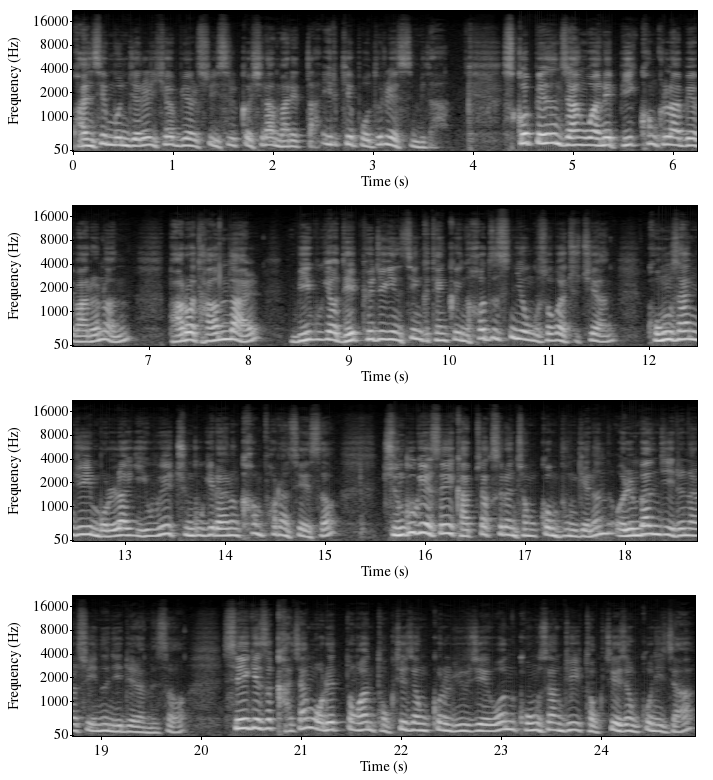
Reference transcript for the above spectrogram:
관세 문제를 협의할 수 있을 것이라 말했다. 이렇게 보도를 했습니다. 베슨 장관의 비콘클라베 발언은 바로 다음 날 미국의 대표적인 싱크탱크인 허드슨 연구소가 주최한 공산주의 몰락 이후의 중국이라는 컨퍼런스에서 중국에서의 갑작스런 정권 붕괴는 얼마든지 일어날 수 있는 일이라면서 세계에서 가장 오랫동안 독재 정권을 유지해온 공산주의 독재 정권이자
